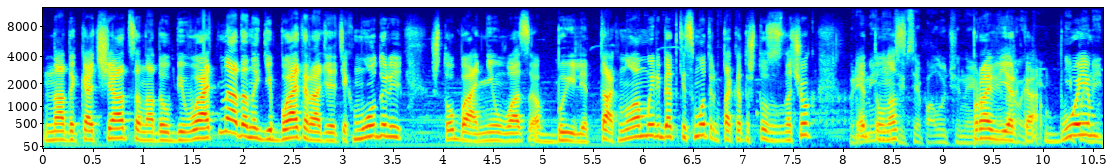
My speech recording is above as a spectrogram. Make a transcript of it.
надо качаться, надо убивать, надо нагибать ради этих модулей, чтобы они у вас были. Так, ну а мы, ребятки, смотрим. Так, это что за значок? Примените это у нас проверка. Боем.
